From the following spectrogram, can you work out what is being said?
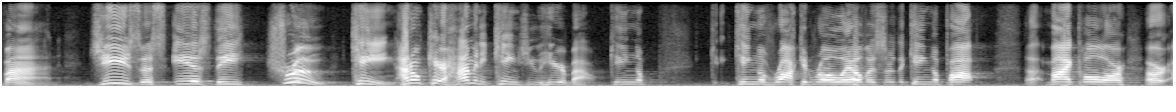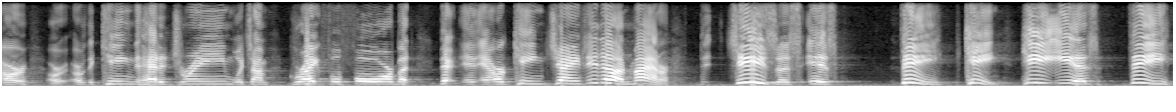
vine. Jesus is the true king. I don't care how many kings you hear about king of, king of rock and roll Elvis or the king of pop uh, Michael or, or, or, or, or the king that had a dream, which I'm grateful for, but there, or King James. It doesn't matter. Jesus is the king. He is the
